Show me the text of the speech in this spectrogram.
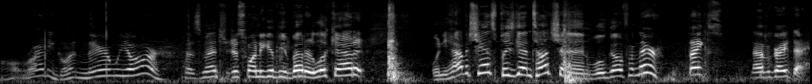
Alrighty, Glenn, there we are. As mentioned, just wanted to give you a better look at it when you have a chance, please get in touch and we'll go from there. Thanks. Have a great day.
